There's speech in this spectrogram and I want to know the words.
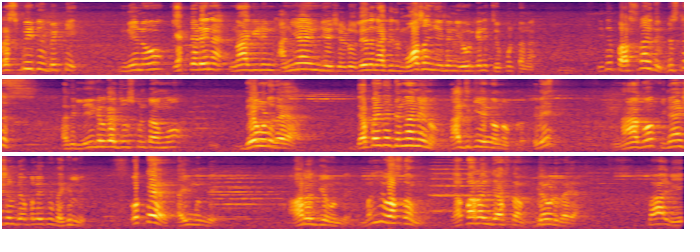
ప్రెస్ మీట్లు పెట్టి నేను ఎక్కడైనా నాకు ఇది అన్యాయం చేశాడు లేదా నాకు ఇది మోసం చేశాడు ఎవరికైనా చెప్పుంటానా? ఇది పర్సనల్ ఇది బిజినెస్ అది లీగల్గా చూసుకుంటాము. దేవుడు దయ. దెబ్బ అయితే తిన్నా నేను రాజకీయంగా ఉన్నప్పుడు. ఇది? నాకు ఫినాన్షియల్ దెబ్బలైతే తగిలింది. ఓకే టైం ఉంది ఆరోగ్యం ఉంది మళ్ళీ వస్తాం వ్యాపారాలు చేస్తాం దేవుడి దయ. కానీ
